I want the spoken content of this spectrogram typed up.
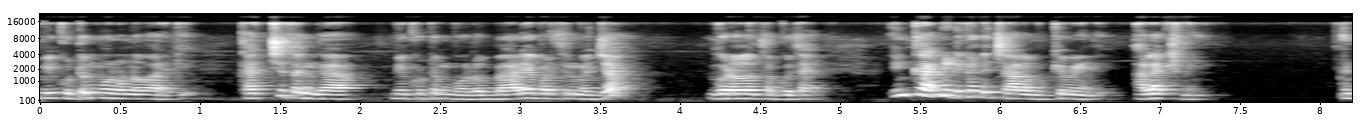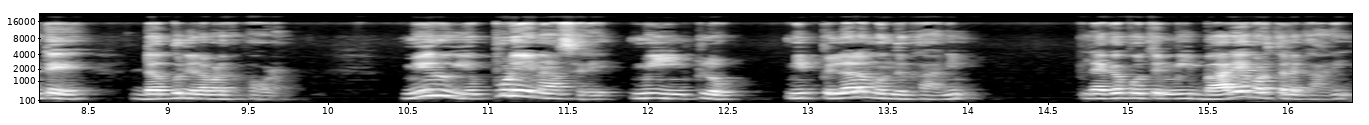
మీ కుటుంబంలో ఉన్న వారికి. ఖచ్చితంగా మీ కుటుంబంలో భార్యాభర్తల మధ్య గొడవలు తగ్గుతాయి. ఇంకా అన్నిటికంటే చాలా ముఖ్యమైనది అలక్ష్మి. అంటే డబ్బు నిలబడకపోవడం. మీరు ఎప్పుడైనా సరే మీ ఇంట్లో మీ పిల్లల ముందు కానీ లేకపోతే మీ భార్యాభర్తలు కానీ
